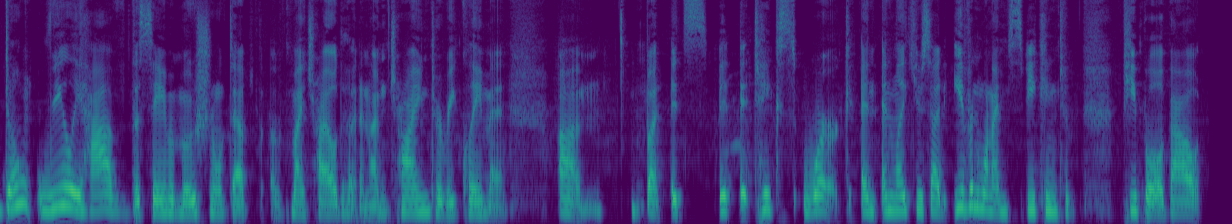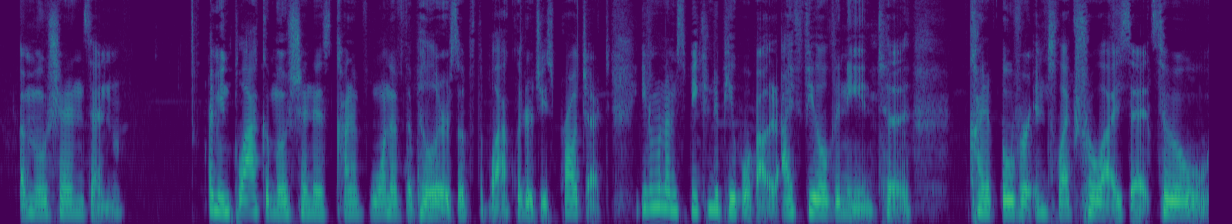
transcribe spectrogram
don't really have the same emotional depth of my childhood, and I'm trying to reclaim it. Um, but it's it, it takes work and and like you said even when i'm speaking to people about emotions and I mean, Black emotion is kind of one of the pillars of the Black Liturgies Project. Even when I'm speaking to people about it, I feel the need to kind of over intellectualize it so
